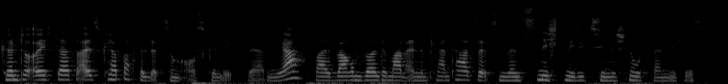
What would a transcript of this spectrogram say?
könnte euch das als Körperverletzung ausgelegt werden, ja? Weil warum sollte man ein Implantat setzen, wenn es nicht medizinisch notwendig ist?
